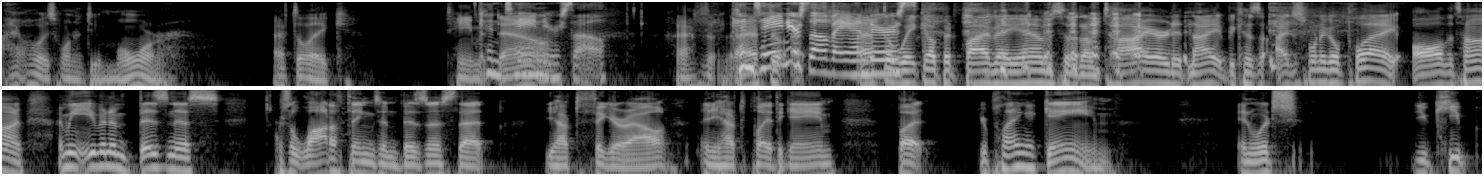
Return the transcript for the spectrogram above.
I always want to do more. I have to like tame Contain it down. Contain yourself. To, Contain to, yourself, Anders. I have to wake up at 5 a.m. so that I'm tired at night because I just want to go play all the time. I mean, even in business, there's a lot of things in business that you have to figure out and you have to play the game. But you're playing a game in which you keep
